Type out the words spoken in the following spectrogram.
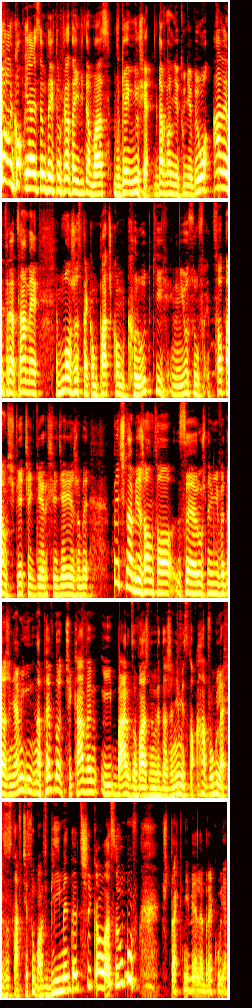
Siemanko, ja jestem Technokrata i witam Was w Game Newsie. Dawno mnie tu nie było, ale wracamy może z taką paczką krótkich newsów, co tam w świecie gier się dzieje, żeby być na bieżąco z różnymi wydarzeniami i na pewno ciekawym i bardzo ważnym wydarzeniem jest to, aha w ogóle zostawcie suba, wbijmy te trzy koła subów, już tak niewiele brakuje.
